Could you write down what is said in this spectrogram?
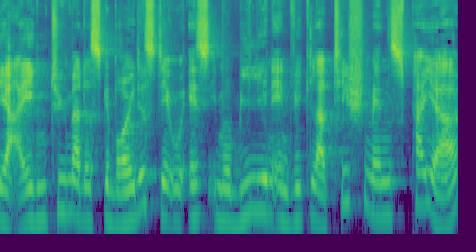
Der Eigentümer des Gebäudes, der US-Immobilienentwickler Tishman Speyer,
